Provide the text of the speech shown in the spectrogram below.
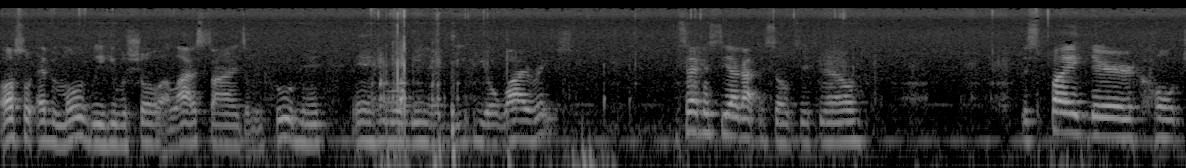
Also, Evan Mobley, he will show a lot of signs of improvement, and he will be in a DPOY race. The second seed, I got the Celtics now. Despite their coach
